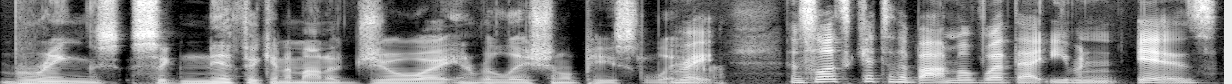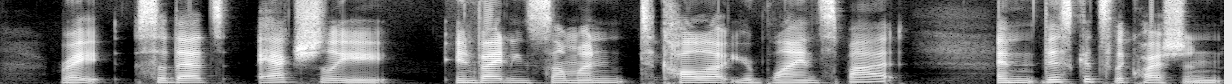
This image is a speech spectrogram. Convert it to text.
brings significant amount of joy and relational peace later Right. And so let's get to the bottom of what that even is, right? So that's actually inviting someone to call out your blind spot. And this gets the question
